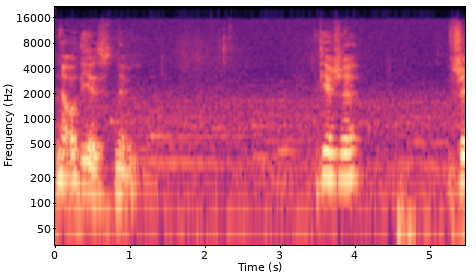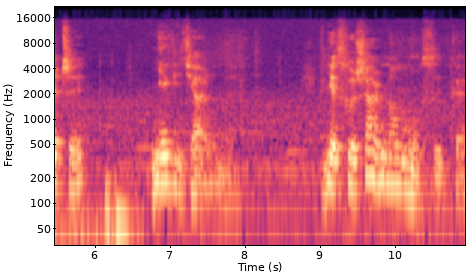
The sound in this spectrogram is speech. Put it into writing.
na odjezdnym. Wierzę w rzeczy niewidzialne, w niesłyszalną muzykę.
